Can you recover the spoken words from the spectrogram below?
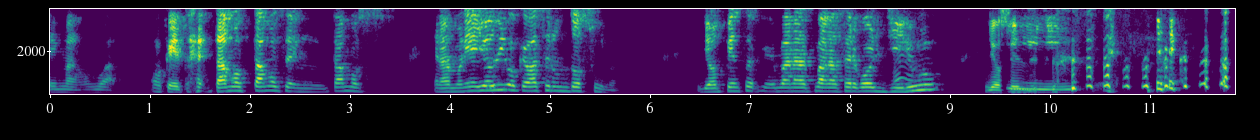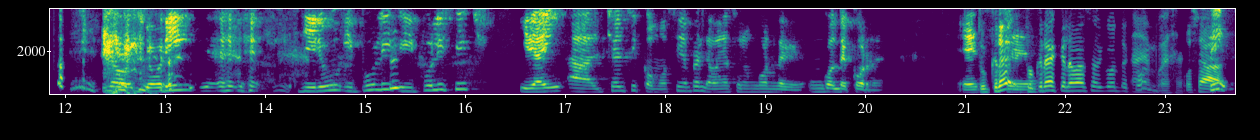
y Mao, wow. Ok, estamos, estamos, en, estamos en armonía. Yo digo que va a ser un 2-1. Yo pienso que van a, van a hacer gol Giroud Yo sí. y... no, Llorí, Giroud y, Puli, y Pulisic. Y de ahí al Chelsea, como siempre, le van a hacer un gol de, un gol de córner. ¿Tú, Este, crees, ¿Tú crees que le va a hacer gol de Eh, ser. O sea, Sí,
